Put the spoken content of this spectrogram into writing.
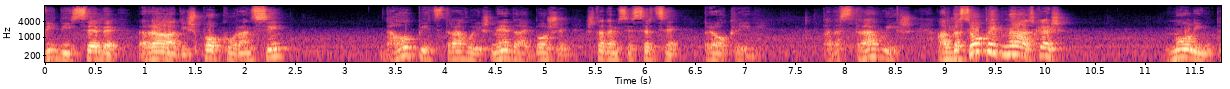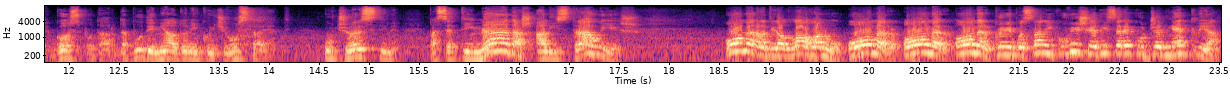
vidi sebe, radiš, pokoran si, da opet strahuješ, ne daj Bože, šta da mi se srce preokrini. Pa da strahuješ, ali da se opet nadaš, kažeš, molim te, gospodar, da budem ja od onih koji će ustrajati, učvrsti me, pa se ti nadaš, ali strahuješ. Omer radi Allahu anu, Omer, Omer, Omer, koji mi poslanik u više hadisa rekao dženetlija.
